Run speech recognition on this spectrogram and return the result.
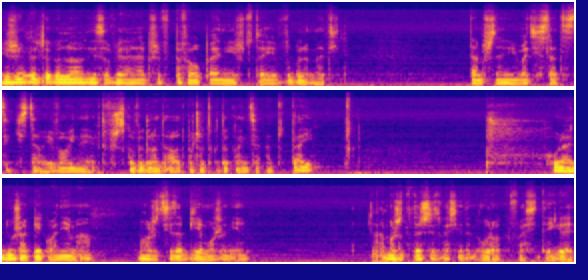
Już wiem, dlaczego LoL jest o wiele lepszy w PvP niż tutaj w ogóle Metin. Tam przynajmniej macie statystyki z całej wojny, jak to wszystko wyglądało od początku do końca, a tutaj hula dusza piekła nie ma. Może cię zabije, może nie. A może to też jest właśnie ten urok właśnie tej gry.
